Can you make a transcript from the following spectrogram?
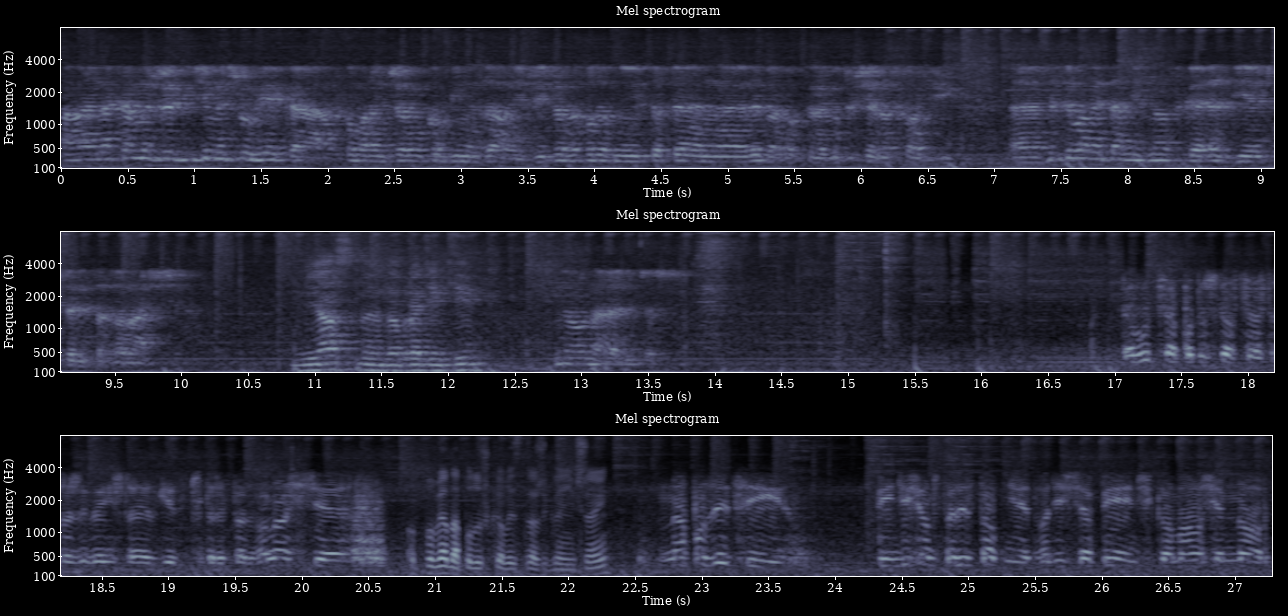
ale na kamerze widzimy człowieka w pomarańczowym kombinezonie, czyli prawdopodobnie jest to ten e, rybak, o którego tu się rozchodzi. E, Wysyłamy tam jednostkę SG-412. Jasne, dobra, dzięki. No na razie, cześć. Dowódca poduszkowca Straży Granicznej SG 412 Odpowiada poduszkowej Straży Granicznej. na pozycji 54 stopnie 25,8 nord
